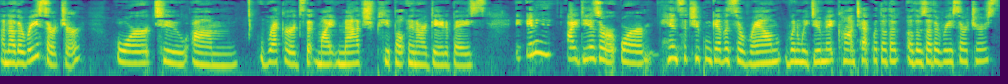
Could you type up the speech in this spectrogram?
another researcher or to um, records that might match people in our database any ideas or, or hints that you can give us around when we do make contact with other, those other researchers?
